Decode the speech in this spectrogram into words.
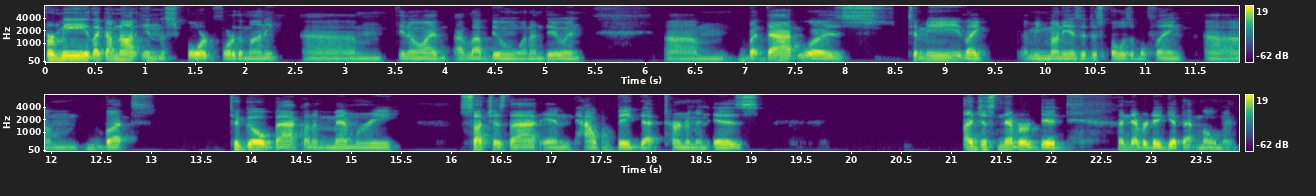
for me, like I'm not in the sport for the money. Um, you know, I I love doing what I'm doing. Um, but that was to me like I mean, money is a disposable thing. Um, but to go back on a memory such as that and how big that tournament is, I just never did. I never did get that moment.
